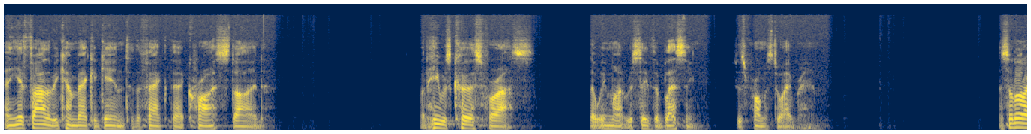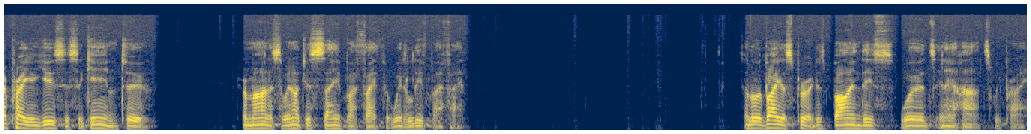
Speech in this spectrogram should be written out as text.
And yet, Father, we come back again to the fact that Christ died. But he was cursed for us that we might receive the blessing which is promised to Abraham. And so, Lord, I pray you use this again to, to remind us that we're not just saved by faith, but we're to live by faith. So, Lord, by your Spirit, just bind these words in our hearts, we pray.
